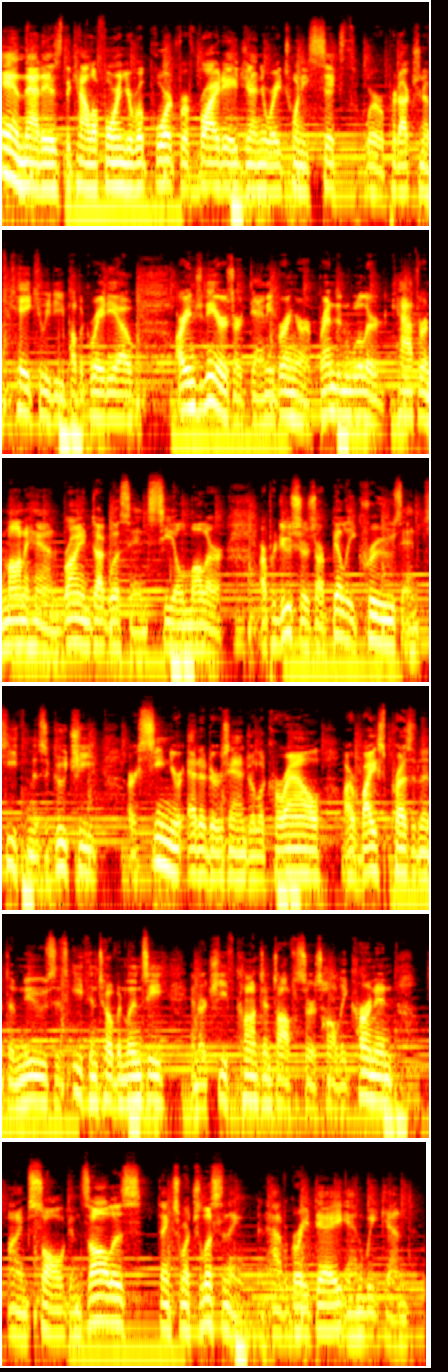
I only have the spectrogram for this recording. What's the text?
And that is the California Report for Friday, January 26th. We're a production of KQED Public Radio. Our engineers are Danny Bringer, Brendan Willard, Catherine Monahan, Brian Douglas, and Seal Muller. Our producers are Billy Cruz and Keith Mizuguchi. Our senior editor is Angela Corral. Our vice president of news is Ethan Toven-Lindsey. And our chief content officer is Holly Kernan. I'm Saul Gonzalez. Thanks so much for listening, and have a great day and weekend.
